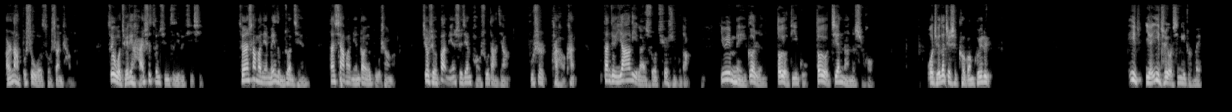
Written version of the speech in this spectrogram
而那不是我所擅长的。所以我决定还是遵循自己的体系。虽然上半年没怎么赚钱，但下半年倒也补上了，就是有半年时间跑输大家，不是太好看。但就压力来说，确实不大，因为每个人都有低谷，都有艰难的时候。我觉得这是客观规律，一也一直有心理准备。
